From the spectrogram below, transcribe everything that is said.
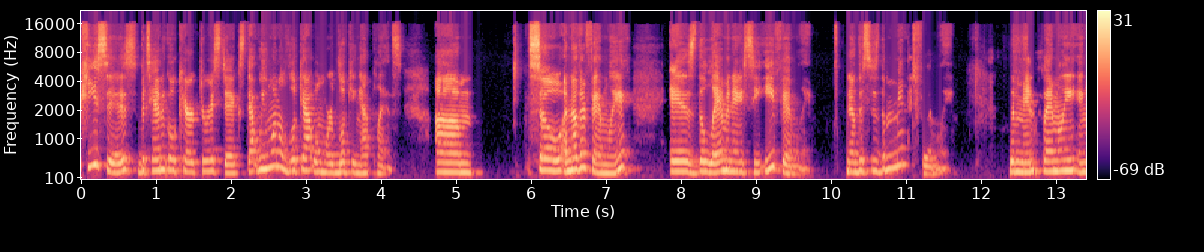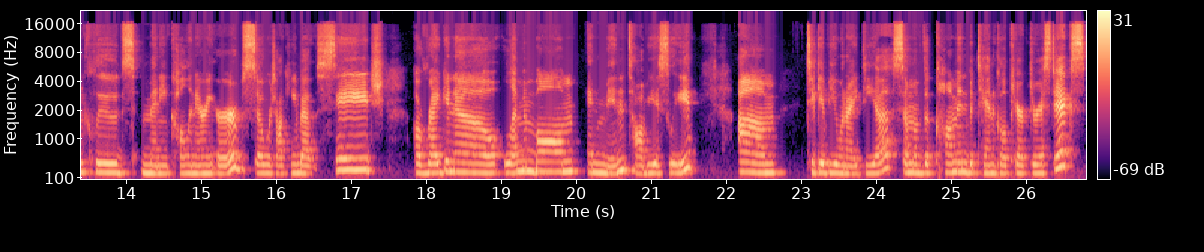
pieces, botanical characteristics that we want to look at when we're looking at plants. Um, so another family is the Laminaceae family. Now, this is the mint family. The mint family includes many culinary herbs. So we're talking about sage, oregano, lemon balm, and mint, obviously. Um, to give you an idea, some of the common botanical characteristics,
